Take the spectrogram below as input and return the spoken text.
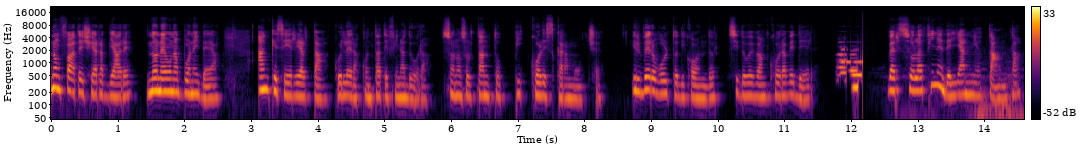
Non fateci arrabbiare, non è una buona idea, anche se in realtà quelle raccontate fino ad ora sono soltanto piccole scaramucce. Il vero volto di Condor si doveva ancora vedere. Verso la fine degli anni Ottanta,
